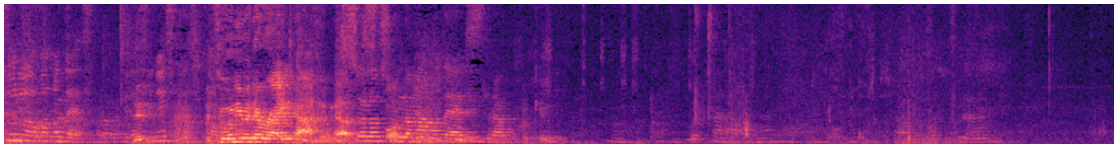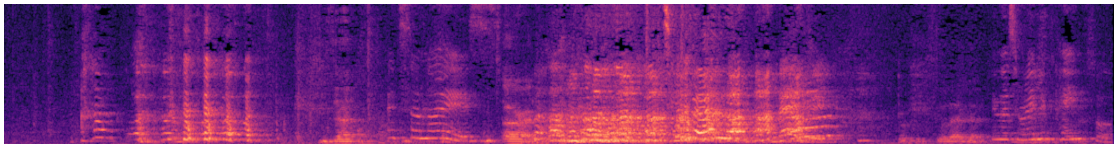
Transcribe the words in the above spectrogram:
Solo mano destra, perché la sinistra è It's only with the right hand and that's solo sulla mano destra. Okay. Is that It's so nice. all right? Magic. Okay, so like that. It was really painful.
